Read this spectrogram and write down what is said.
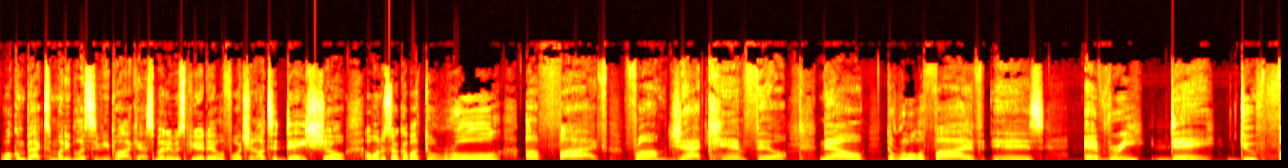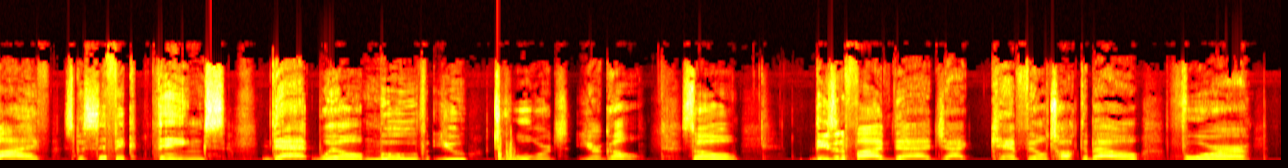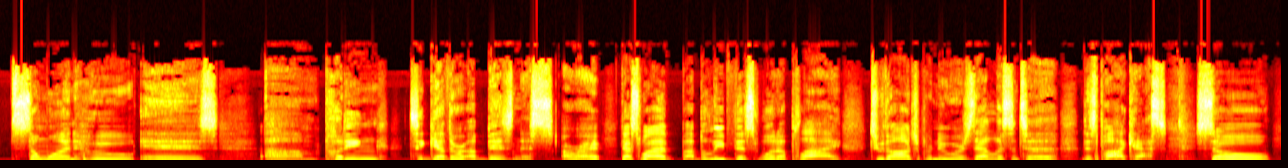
Welcome back to Money Bliss TV podcast. My name is Pierre De La Fortune. On today's show, I want to talk about the rule of five from Jack Canfield. Now, the rule of five is every day do five specific things that will move you towards your goal. So, these are the five that Jack Canfield talked about for someone who is um, putting together a business. All right. That's why I, I, believe this would apply to the entrepreneurs that listen to this podcast. So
